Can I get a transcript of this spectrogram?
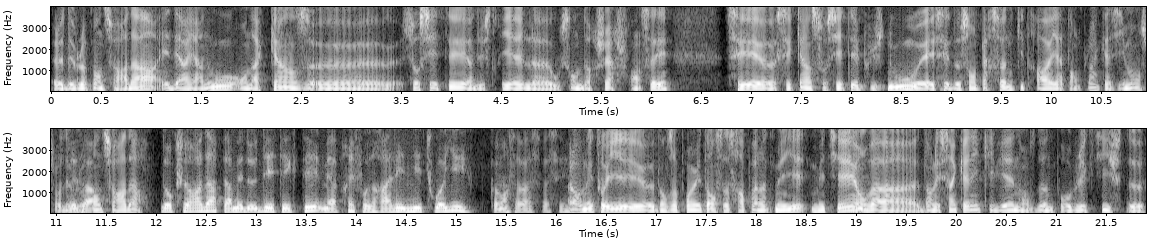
le développement de ce radar. Et derrière nous, on a 15 euh, sociétés industrielles euh, ou centres de recherche français. C'est euh, ces 15 sociétés plus nous et ces 200 personnes qui travaillent à temps plein quasiment sur le développement de ce radar. Donc ce radar permet de détecter, mais après il faudra aller nettoyer. Comment ça va se passer? Alors nettoyer, dans un premier temps, ce ne sera pas notre métier. On va, dans les cinq années qui viennent, on se donne pour objectif de,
